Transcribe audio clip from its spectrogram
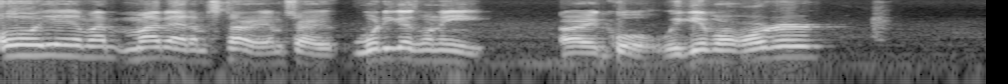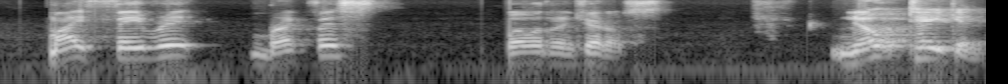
Oh, yeah, my, my bad. I'm sorry. I'm sorry. What do you guys want to eat? All right, cool. We give our order. My favorite breakfast, huevos rancheros. Note taken.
